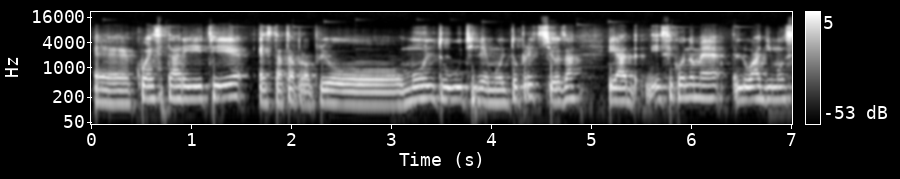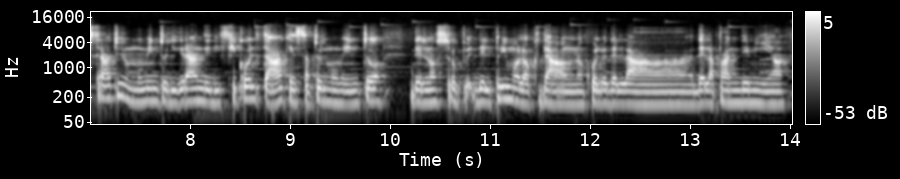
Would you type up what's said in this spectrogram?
eh, questa rete è stata proprio molto utile, molto preziosa e, ad, e, secondo me lo ha dimostrato in un momento di grande difficoltà che è stato il momento del, nostro, del primo lockdown, quello della, della pandemia.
